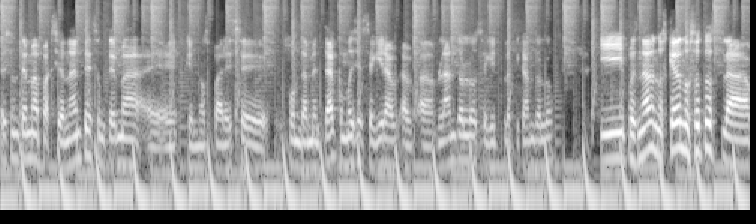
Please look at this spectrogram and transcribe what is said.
es un tema apasionante, es un tema eh, que nos parece fundamental, como dices, seguir hablándolo, seguir platicándolo. Y pues nada, nos queda a nosotros la,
